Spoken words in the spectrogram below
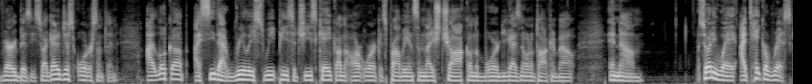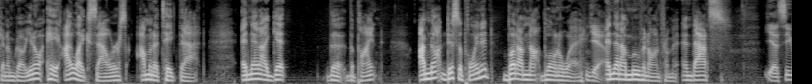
very busy, so I got to just order something. I look up, I see that really sweet piece of cheesecake on the artwork. It's probably in some nice chalk on the board. You guys know what I'm talking about. And um, So anyway, I take a risk and I'm go, you know, hey, I like sours. I'm gonna take that, and then I get the the pint. I'm not disappointed, but I'm not blown away. Yeah. And then I'm moving on from it, and that's Yeah, see,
